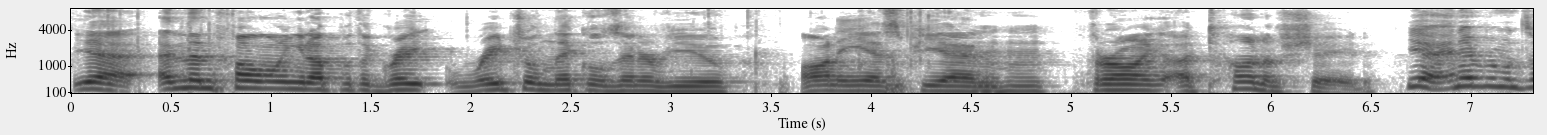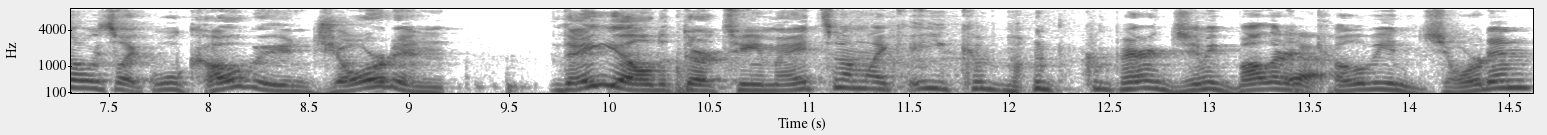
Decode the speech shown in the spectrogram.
yeah, and then following it up with a great Rachel Nichols interview on ESPN, Mm-hmm. throwing a ton of shade. Yeah, and everyone's always like, "Well, Kobe and Jordan, they yelled at their teammates," and I'm like, "Are you com- comparing Jimmy Butler Yeah. to Kobe and Jordan?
